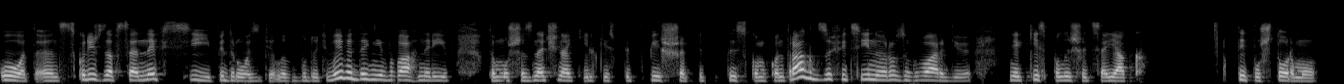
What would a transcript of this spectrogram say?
От, е, скоріш за все, не всі підрозділи будуть виведені вагнерів, тому що значна кількість підпише під тиском контракт з офіційною Росгвардією, який полишиться як типу шторму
